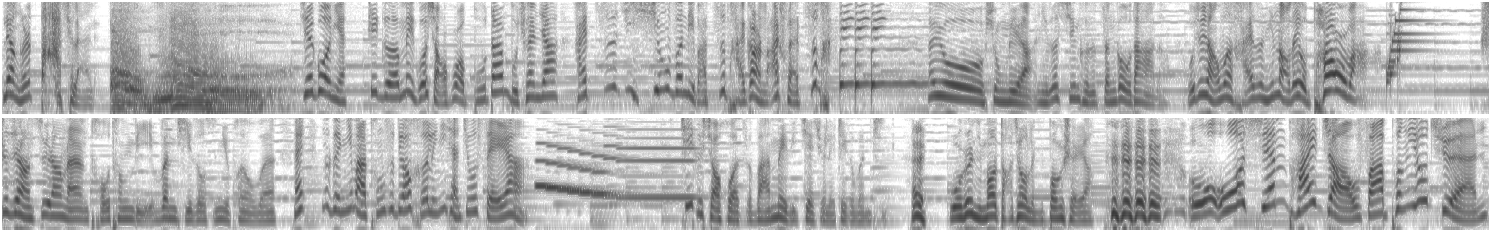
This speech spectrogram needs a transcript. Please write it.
两个人打起来了。结果呢？这个美国小伙不但不劝架，还自己兴奋地把自拍杆拿出来自拍。哎呦，兄弟啊，你这心可是真够大的！我就想问孩子，你脑袋有泡吧？世界上最让男人头疼的问题就是女朋友问：“哎，我跟你妈同时掉河里，你先救谁呀？”这个小伙子完美的解决了这个问题。哎，我跟你妈打架了，你帮谁 呀？我我先拍照发朋友圈。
